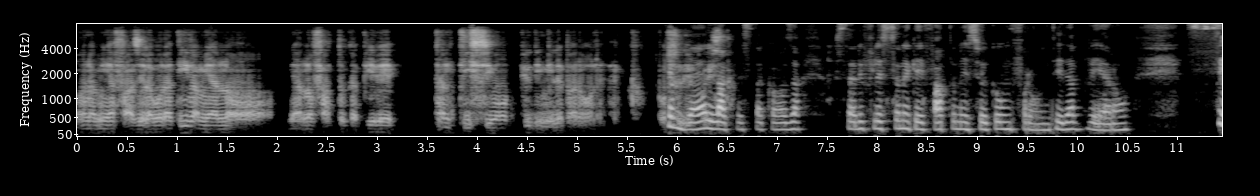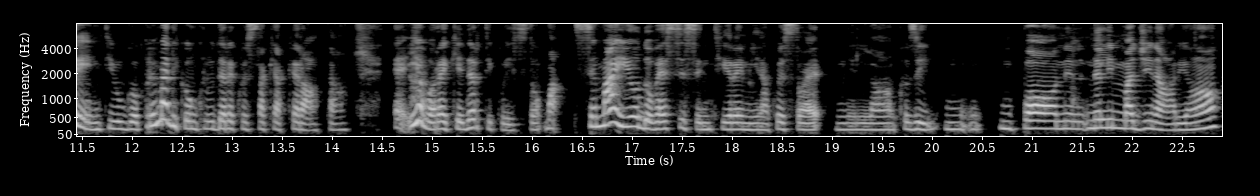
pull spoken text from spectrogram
a una mia fase lavorativa mi hanno, mi hanno fatto capire tantissimo, più di mille parole. Ecco, che bella questo. questa cosa, questa riflessione che hai fatto nei suoi confronti, davvero. Senti Ugo, prima di concludere questa chiacchierata, eh, io vorrei chiederti questo, ma se mai io dovessi sentire Mina, questo è nella, così un, un po' nel, nell'immaginario, no?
